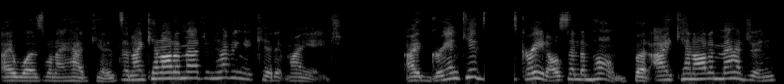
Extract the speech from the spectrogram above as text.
I was when I had kids, and I cannot imagine having a kid at my age. I grandkids, great, I'll send them home. But I cannot imagine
